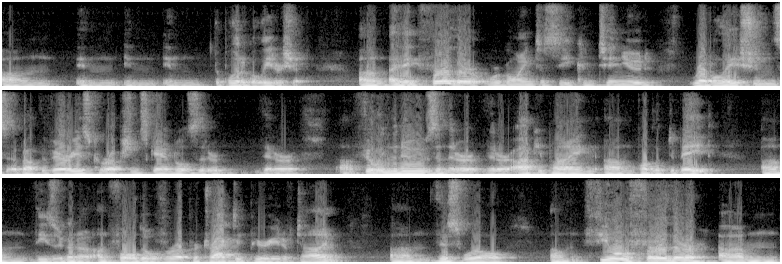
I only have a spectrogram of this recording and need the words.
um, in, in, in the political leadership. Um, I think further, we're going to see continued revelations about the various corruption scandals that are that are uh, filling the news and that are that are occupying um, public debate. Um, these are going to unfold over a protracted period of time. Um, this will um, fuel further um,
